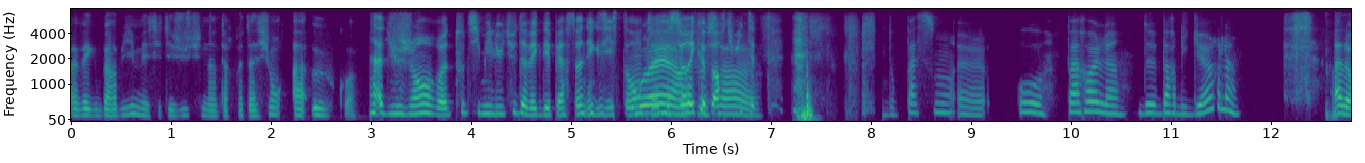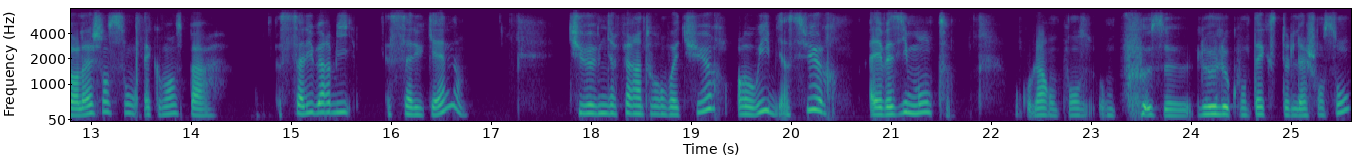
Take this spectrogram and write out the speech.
avec Barbie, mais c'était juste une interprétation à eux, quoi. Ah, du genre, euh, toute similitude avec des personnes existantes Ouais, ne serait que fortuite. Donc passons euh, aux paroles de Barbie Girl. Alors, la chanson, elle commence par Salut Barbie, salut Ken. Tu veux venir faire un tour en voiture? Oh oui, bien sûr. Allez, vas-y, monte. Donc là, on pose, on pose le, le, contexte de la chanson.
